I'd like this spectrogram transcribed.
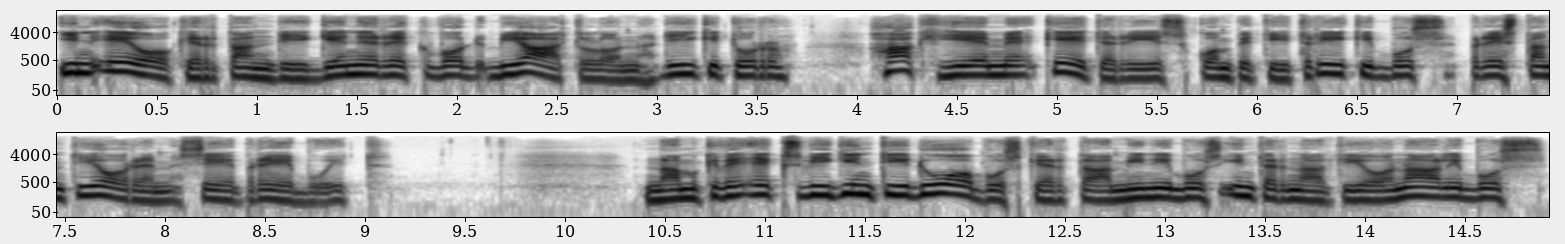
in eo kertandi genere quod biathlon digitur – Hac hieme ceteris competitricibus prestantiorem se brebuit. Namque ex viginti duobus kertaa minibus internationalibus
